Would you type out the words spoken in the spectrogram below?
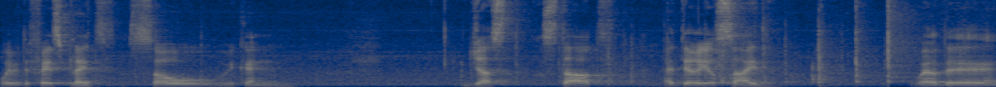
with the faceplate. So we can just start at the rear side where the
